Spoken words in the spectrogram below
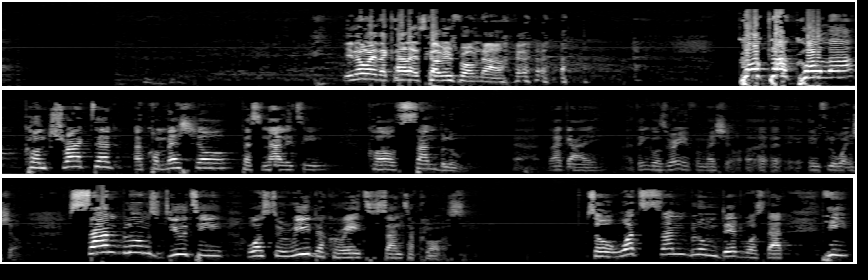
You know where the color is coming from now. Coca Cola contracted a commercial personality called Sundblom. Uh, that guy, I think, was very influential. Uh, uh, influential. Sundblom's duty was to redecorate Santa Claus. So, what Sundblom did was that he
